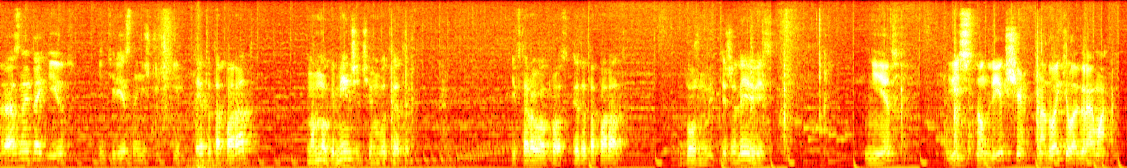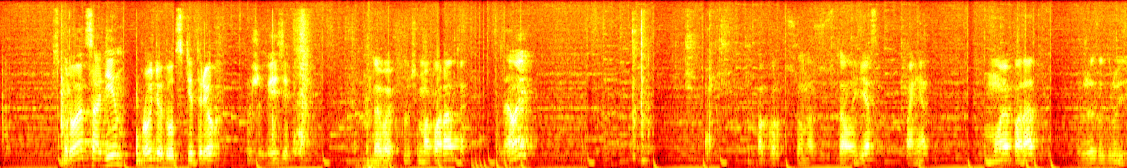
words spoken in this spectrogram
разные такие вот интересные ништячки. Этот аппарат намного меньше, чем вот этот. И второй вопрос. Этот аппарат должен быть тяжелее весить? Нет, весит он легче на 2 килограмма. 21 против 23 в железе. Давай включим аппараты. Давай. По корпусу у нас стало ясно, понятно. Мой аппарат уже загрузился.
